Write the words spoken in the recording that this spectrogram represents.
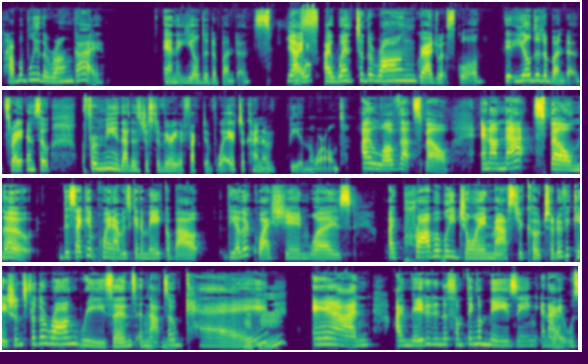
probably the wrong guy and it yielded abundance. Yes. Right? I went to the wrong graduate school it yielded abundance, right? And so for me, that is just a very effective way to kind of be in the world. I love that spell. And on that spell note, the second point I was going to make about the other question was I probably joined master coach certifications for the wrong reasons, and mm-hmm. that's okay. Mm-hmm. And I made it into something amazing, and yeah. I was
